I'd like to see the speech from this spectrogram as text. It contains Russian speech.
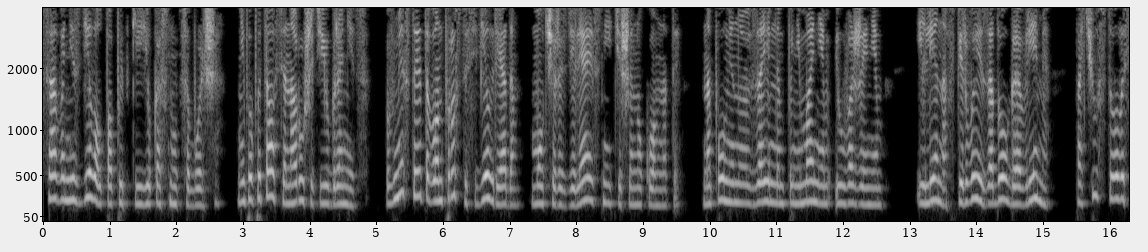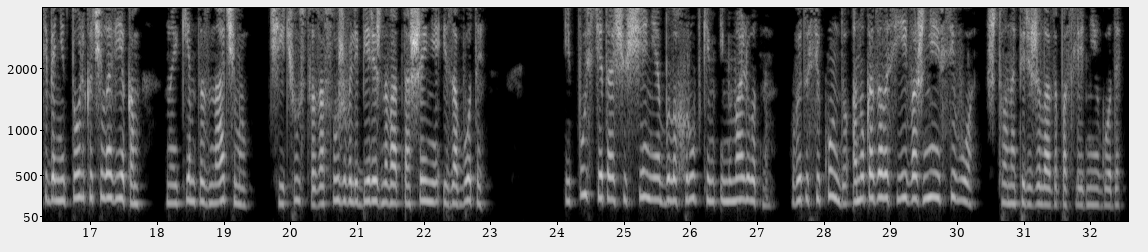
Сава не сделал попытки ее коснуться больше, не попытался нарушить ее границ. Вместо этого он просто сидел рядом, молча разделяя с ней тишину комнаты, наполненную взаимным пониманием и уважением. И Лена впервые за долгое время почувствовала себя не только человеком, но и кем-то значимым, чьи чувства заслуживали бережного отношения и заботы. И пусть это ощущение было хрупким и мимолетным, в эту секунду оно казалось ей важнее всего, что она пережила за последние годы.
